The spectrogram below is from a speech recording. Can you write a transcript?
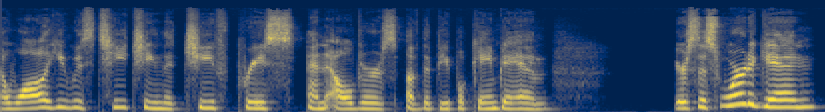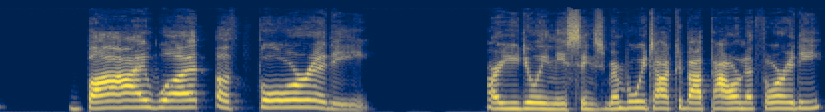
and while he was teaching, the chief priests and elders of the people came to him Here's this word again. By what authority are you doing these things? Remember, we talked about power and authority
